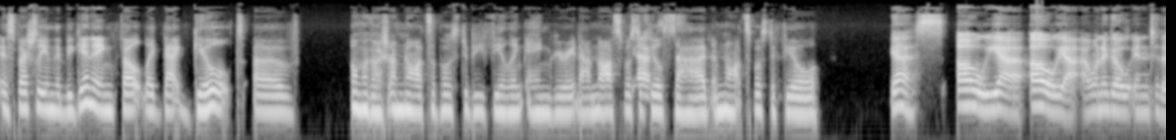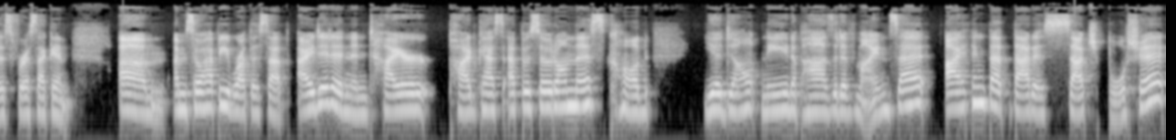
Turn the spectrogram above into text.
especially in the beginning, felt like that guilt of, oh my gosh, I'm not supposed to be feeling angry right now. I'm not supposed yes. to feel sad. I'm not supposed to feel. Yes. Oh, yeah. Oh, yeah. I want to go into this for a second. Um, I'm so happy you brought this up. I did an entire podcast episode on this called You Don't Need a Positive Mindset. I think that that is such bullshit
